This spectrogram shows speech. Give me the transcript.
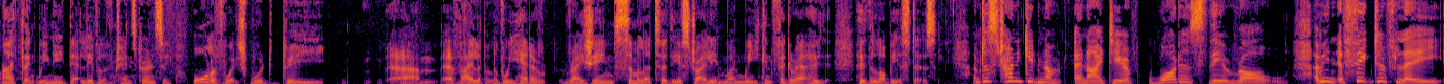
I think we need that level of transparency, all of which would be um, available if we had a regime similar to the Australian one where you can figure out who, who the lobbyist is. I'm just trying to get an, an idea of what is their role. I mean, effectively,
